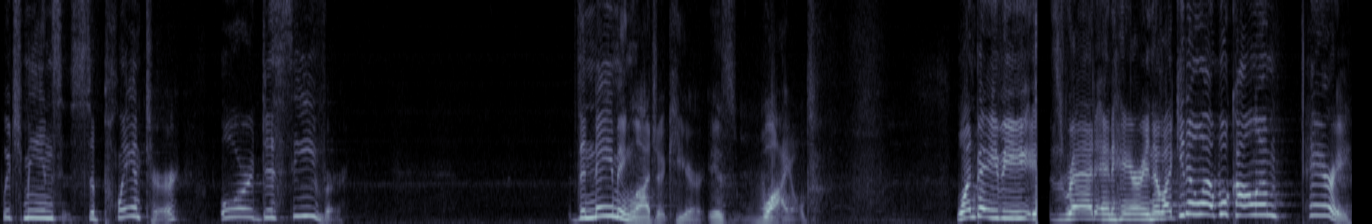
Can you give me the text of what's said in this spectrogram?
which means supplanter or deceiver. The naming logic here is wild. One baby is red and hairy, and they're like, you know what, we'll call him Harry.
